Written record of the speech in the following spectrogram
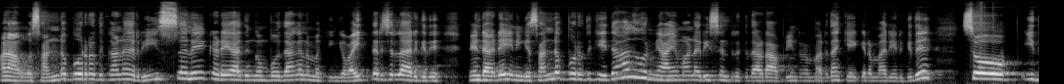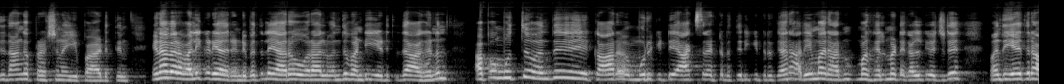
ஆனால் அவங்க சண்டை போடுறதுக்கான ரீசனே கிடையாதுங்கும் போதாங்க நமக்கு இங்கே வைத்தறிச்சலாக இருக்குது. வேண்டா நீங்கள் சண்டை போடுறதுக்கு ஏதாவது ஒரு நியாயமான ரீசன் இருக்குதாடா அப்படின்ற மாதிரி தான் கேட்குற மாதிரி இருக்குது. ஸோ இதுதாங்க பிரச்சனை இப்போ அடுத்து. ஏன்னா வேறு வழி கிடையாது. ரெண்டு பேர்த்தில் யாரோ ஒரு ஆள் வந்து வண்டி எடுத்து தான் ஆகணும். அப்போ முத்து வந்து காரை முறுக்கிட்டு ஆக்சிலேட்டர் திருக்கிட்டு இருக்காரு. அதே மாதிரி அருண்குமார் ஹெல்மெட்டை கழட்டி வச்சுட்டு வந்து ஏதுரா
